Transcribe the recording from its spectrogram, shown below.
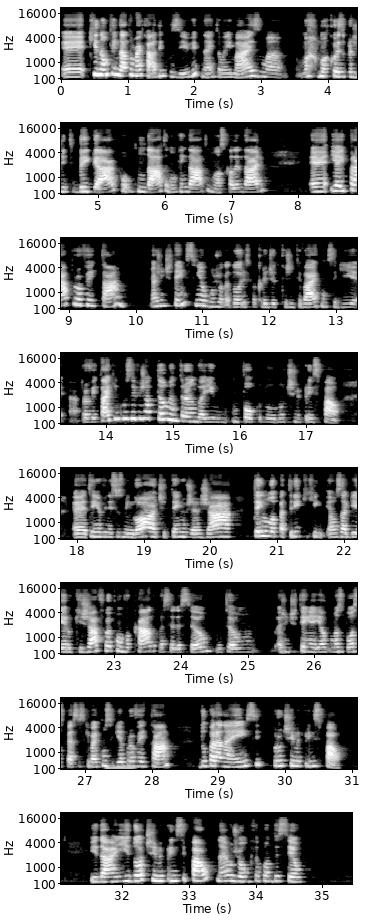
é, que não tem data marcada, inclusive, né? Então aí mais uma, uma, uma coisa para a gente brigar com, com, data, não tem data no nosso calendário. É, e aí, para aproveitar a gente tem sim alguns jogadores que eu acredito que a gente vai conseguir aproveitar e que inclusive já estão entrando aí um, um pouco do, no time principal. É, tem o Vinícius Mingotti, tem o Jajá, tem o Lua Patrick, que é um zagueiro que já foi convocado para a seleção, então a gente tem aí algumas boas peças que vai conseguir aproveitar do Paranaense para o time principal. E daí, do time principal, né, o jogo que aconteceu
